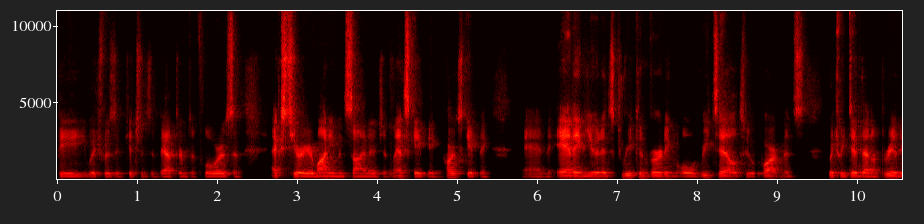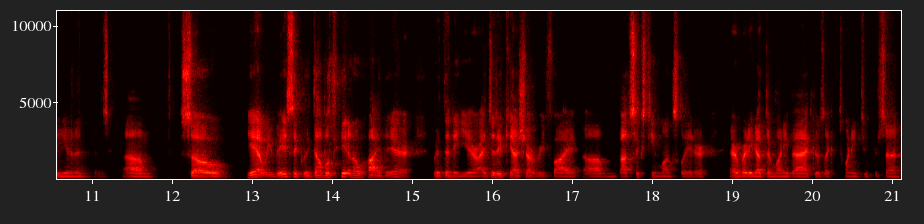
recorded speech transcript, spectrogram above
be, which was in kitchens and bathrooms and floors and exterior monument signage and landscaping, hardscaping, and adding units, reconverting old retail to apartments, which we did that on three of the units. Um, so, yeah, we basically doubled the NOI there within a year. I did a cash out refi um, about 16 months later. Everybody got their money back. It was like 22%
